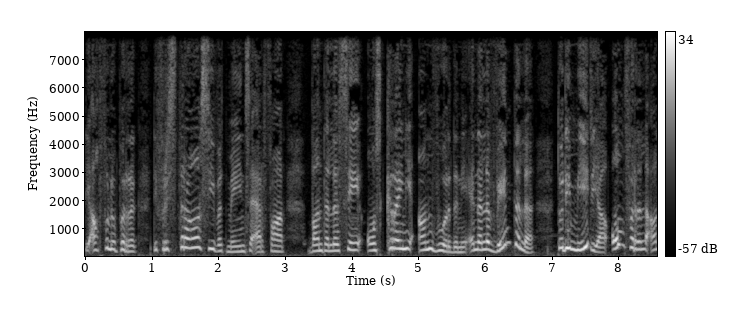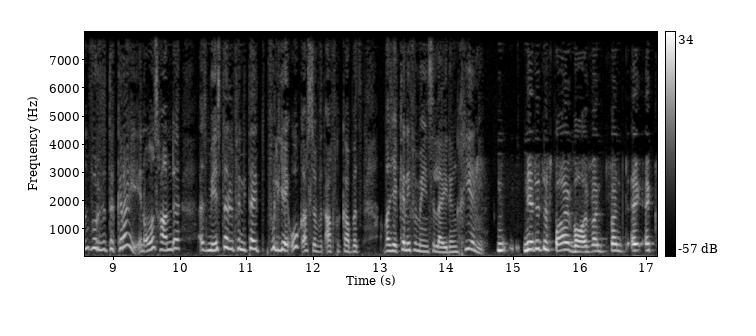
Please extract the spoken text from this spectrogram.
die afgelope ruk die frustrasie wat mense ervaar want hulle sê ons kry nie antwoorde nie. En hulle wend hulle tot die media om vir hulle antwoorde te kry. En ons hande is meestal van die tyd voel jy ook asof dit afgekap het want jy kan nie vir mense leiding gee nie. Nee, dit is baie waar want want ek ek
